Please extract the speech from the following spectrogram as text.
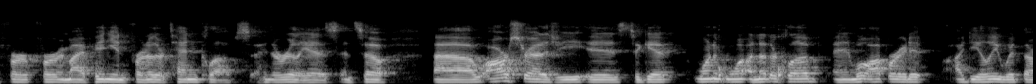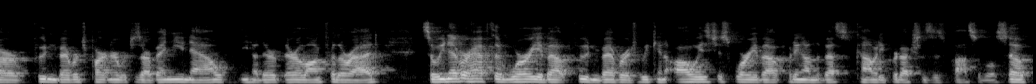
for for in my opinion for another ten clubs. I mean, there really is. And so uh, our strategy is to get one, one another club, and we'll operate it ideally with our food and beverage partner, which is our venue now. You know, they're they're along for the ride. So we never have to worry about food and beverage. We can always just worry about putting on the best comedy productions as possible. So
